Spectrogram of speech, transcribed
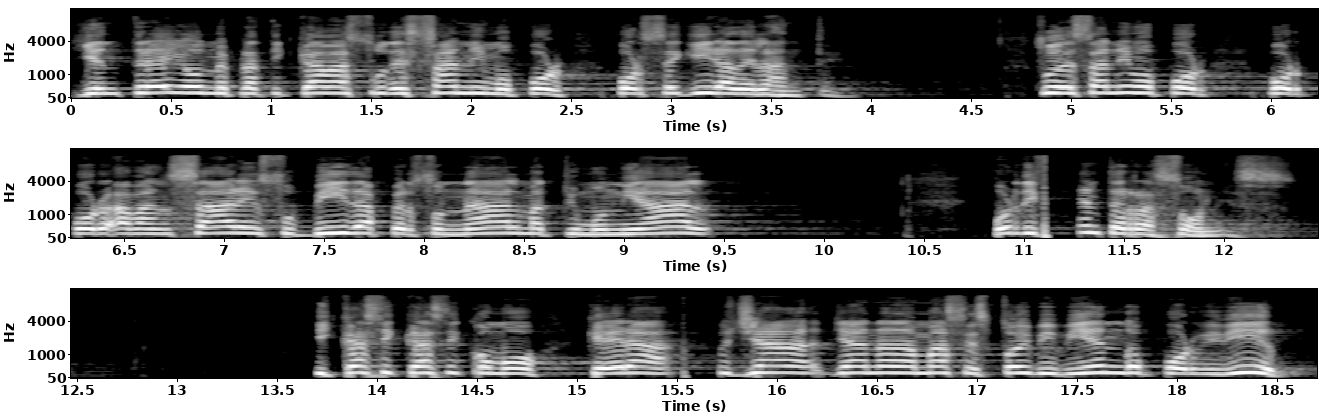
y entre ellos me platicaba su desánimo por, por seguir adelante. Su desánimo por, por, por avanzar en su vida personal, matrimonial, por diferentes razones. Y casi, casi como que era, pues ya, ya nada más estoy viviendo por vivir.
